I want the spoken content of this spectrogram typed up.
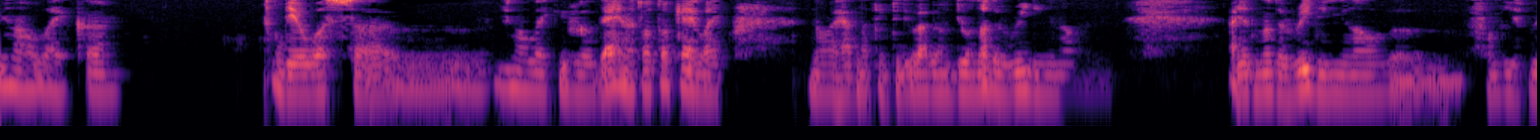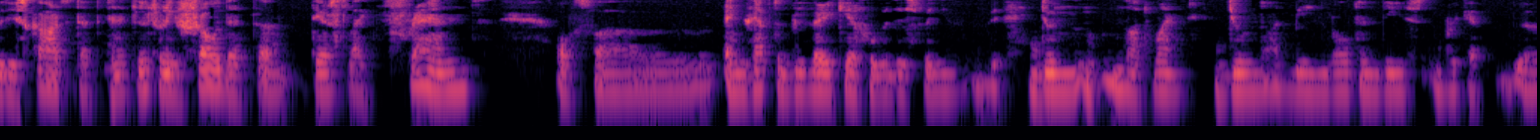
you know like um, there was uh, you know like usual day and i thought okay like know i have nothing to do. I'm gonna do another reading you know I did another reading, you know, uh, from these with cards that, and it literally showed that uh, there's like friend of, uh, and you have to be very careful with this when you do not when do not be involved in these wicked uh,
